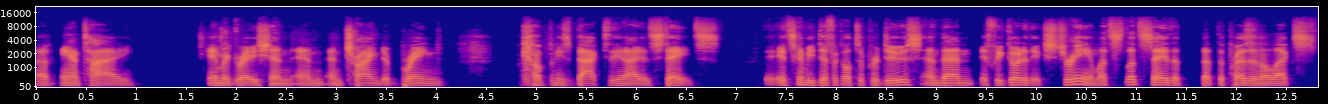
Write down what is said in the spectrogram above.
of anti immigration and, and trying to bring companies back to the United States, it's going to be difficult to produce. And then if we go to the extreme, let's let's say that that the president elect's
